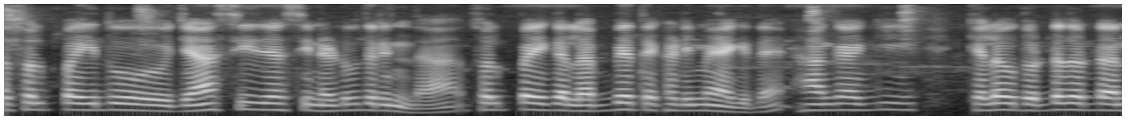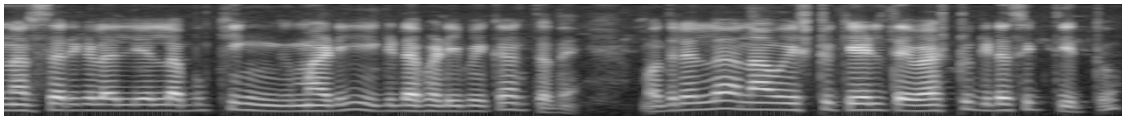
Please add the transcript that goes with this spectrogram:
ಸ್ವಲ್ಪ ಇದು ಜಾಸ್ತಿ ಜಾಸ್ತಿ ನೆಡುವುದರಿಂದ ಸ್ವಲ್ಪ ಈಗ ಲಭ್ಯತೆ ಕಡಿಮೆ ಆಗಿದೆ. ಹಾಗಾಗಿ ಕೆಲವು ದೊಡ್ಡ ದೊಡ್ಡ ನರ್ಸರಿಗಳಲ್ಲಿ ಎಲ್ಲ ಬುಕ್ಕಿಂಗ್ ಮಾಡಿ ಗಿಡ ಪಡಿಬೇಕಾಗ್ತದೆ. ಮೊದಲೆಲ್ಲ ನಾವು ಎಷ್ಟು ಕೇಳ್ತೇವೆ ಅಷ್ಟು ಗಿಡ ಸಿಗ್ತಿತ್ತು.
